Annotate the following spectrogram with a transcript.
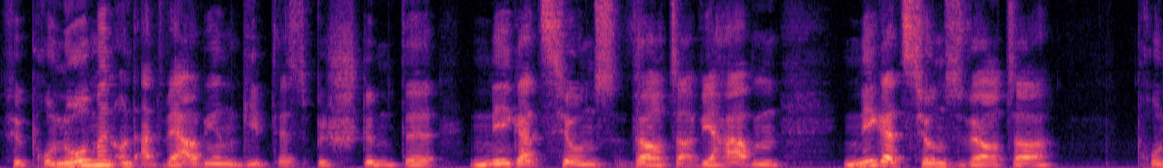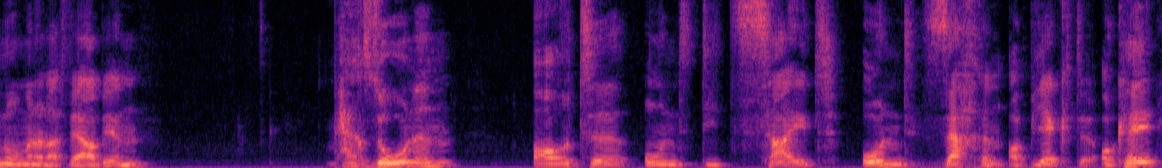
Für Pronomen und Adverbien gibt es bestimmte Negationswörter. Wir haben Negationswörter, Pronomen und Adverbien, Personen, Orte und die Zeit und Sachen, Objekte. Okay?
